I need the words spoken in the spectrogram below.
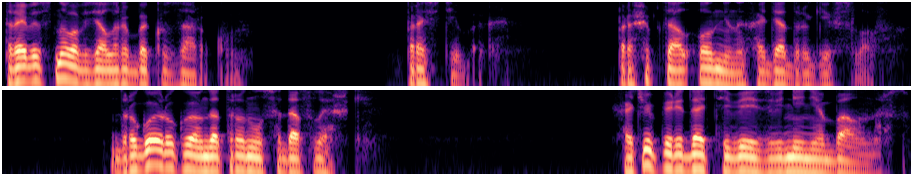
Трэвис снова взял Ребекку за руку. «Прости, Бэк», — прошептал он, не находя других слов. Другой рукой он дотронулся до флешки. «Хочу передать тебе извинения, Баунерс.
